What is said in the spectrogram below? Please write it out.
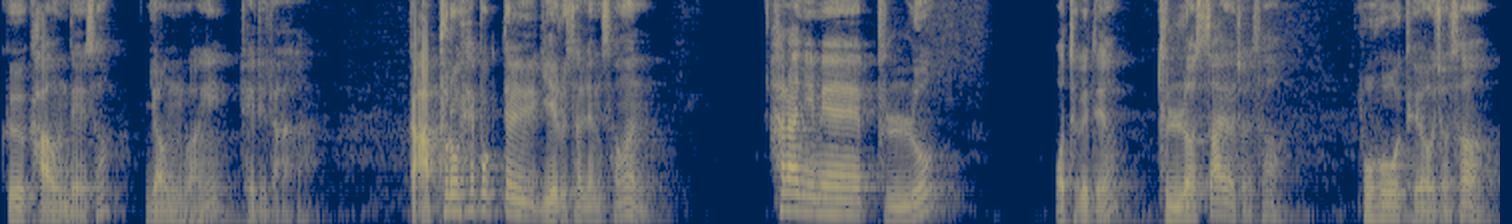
그 가운데에서 영광이 되리라. 그러니까 앞으로 회복될 예루살렘 성은 하나님의 불로 어떻게 돼요? 둘러싸여져서 보호되어져서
